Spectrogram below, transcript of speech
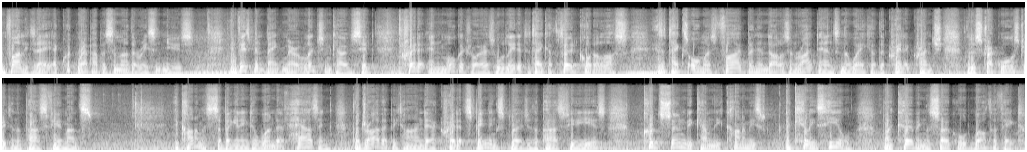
And finally today, a quick wrap up of some other recent news. Investment bank Merrill Lynch & Co. said credit and mortgage woes will lead it to take a third quarter loss as it takes almost $5 billion in write-downs in the wake of the credit crunch that has struck Wall Street in the past few months. Economists are beginning to wonder if housing, the driver behind our credit spending splurge of the past few years, could soon become the economy's Achilles heel by curbing the so-called wealth effect.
